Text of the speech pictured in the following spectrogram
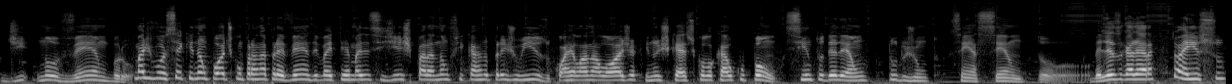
de novembro. Mas você que não pode comprar na pré-venda e vai ter mais esses dias para não ficar no prejuízo, corre lá na loja e não esquece de colocar o cupom Cinto de Leão, tudo junto, sem acento. Beleza, galera? Então é isso.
